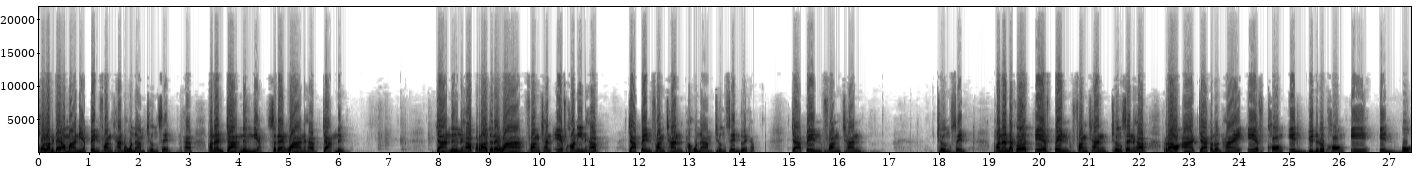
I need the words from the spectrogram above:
ผลลัพธ์ที่ได้ออกมาเนี่ยเป็นฟังก์ชันพหุนามเชิงเส้นนะครับ เพราะฉะนั้นจาก1เนี่ยแสดงว่านะครับจาก1จาก1นะครับเราจะได้ว่าฟังก์ชัน f ข้อนี้นะครับ จะเป็นฟังก์ชันพหุนามเชิงเส้นด้วยครับ จะเป็นฟังก์ชันเชิงเส้น เพราะนั้นถ้าเกิด f เป็นฟังก์ชันเชิงเส้นนะครับ เราอาจจะกำหนดให้ f ของ n อยู่ในรูปของ a n บวก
